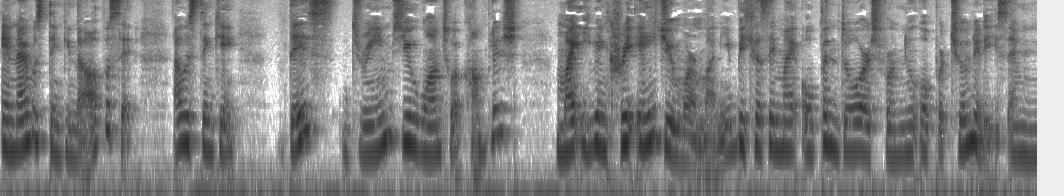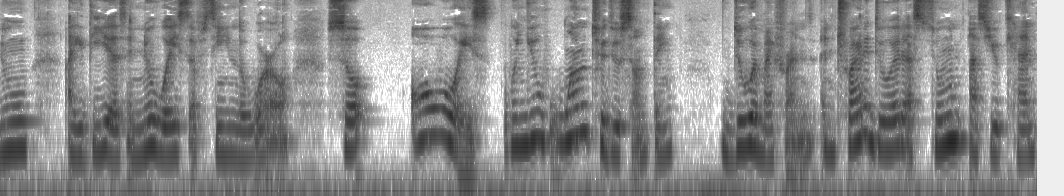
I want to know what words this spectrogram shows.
And I was thinking the opposite. I was thinking, these dreams you want to accomplish might even create you more money because they might open doors for new opportunities and new ideas and new ways of seeing the world. So always, when you want to do something, do it, my friends, and try to do it as soon as you can.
